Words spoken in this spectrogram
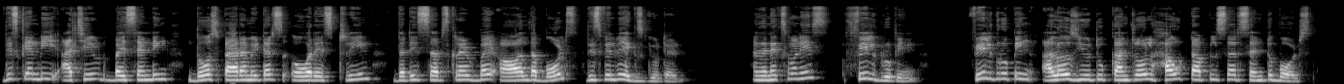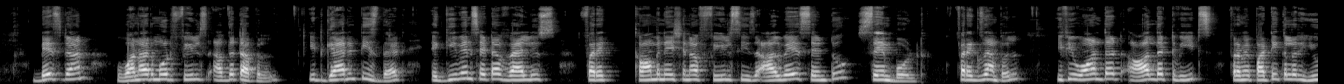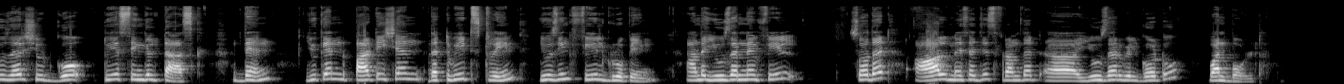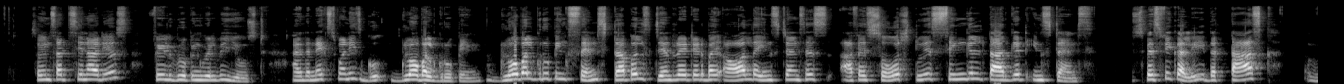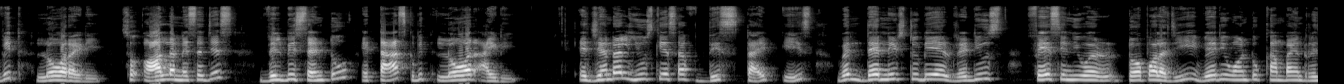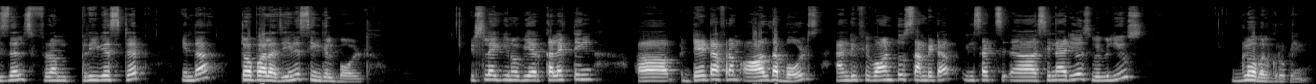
This can be achieved by sending those parameters over a stream that is subscribed by all the bolts. This will be executed. And the next one is field grouping. Field grouping allows you to control how tuples are sent to bolts based on one or more fields of the tuple. It guarantees that a given set of values for a combination of fields is always sent to same bolt. For example, if you want that all the tweets from a particular user should go to a single task, then you can partition the tweet stream using field grouping on the username field so that all messages from that uh, user will go to one bolt. So in such scenarios, field grouping will be used. And the next one is global grouping. Global grouping sends tuples generated by all the instances of a source to a single target instance, specifically the task with lower ID. So all the messages will be sent to a task with lower ID. A general use case of this type is when there needs to be a reduce phase in your topology where you want to combine results from previous step in the topology in a single bolt it's like you know we are collecting uh, data from all the bolts. And if you want to sum it up in such uh, scenarios we will use global grouping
